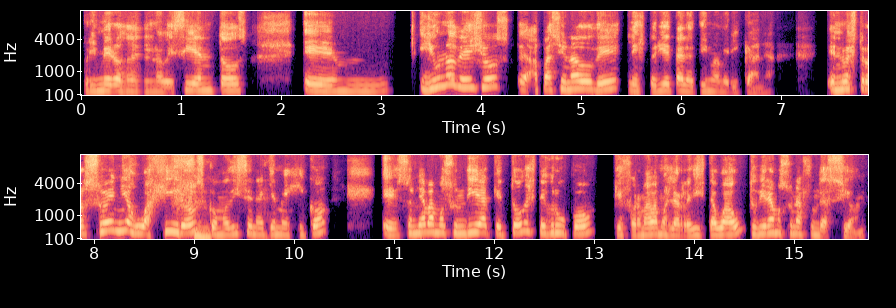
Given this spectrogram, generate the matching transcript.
primeros del 900, y uno de ellos eh, apasionado de la historieta latinoamericana. En nuestros sueños guajiros, como dicen aquí en México, eh, soñábamos un día que todo este grupo que formábamos la revista Wow, tuviéramos una fundación,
